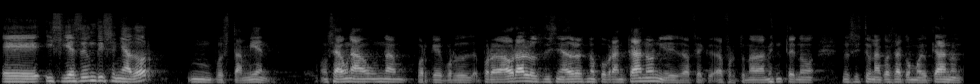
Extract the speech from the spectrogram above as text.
Eh, y si es de un diseñador, mm, pues también. O sea, una, una- porque por, ahora los diseñadores no cobran canon y afortunadamente no existe una cosa como el canon.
